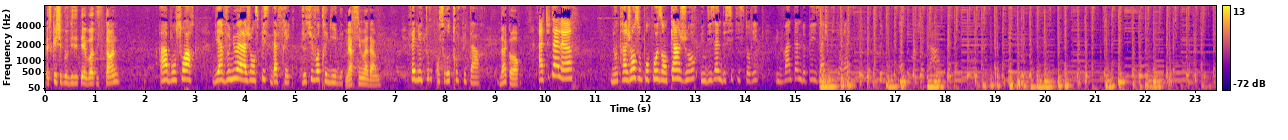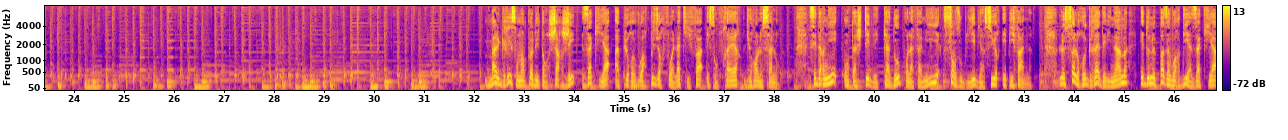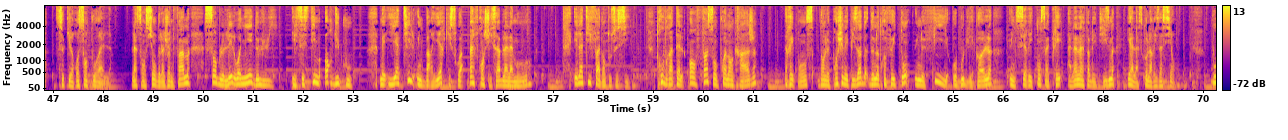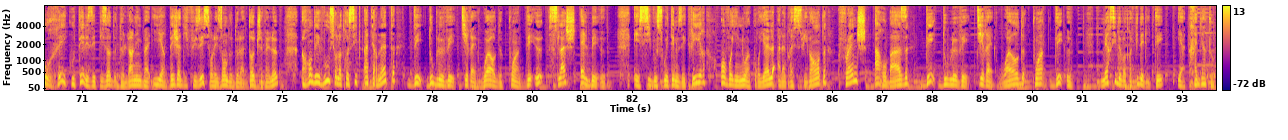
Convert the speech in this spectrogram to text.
Est-ce que je peux visiter votre stand? Ah, bonsoir. Bienvenue à l'agence Piste d'Afrique. Je suis votre guide. Merci, madame. Faites le tour, on se retrouve plus tard. D'accord. À tout à l'heure. Notre agence vous propose en 15 jours une dizaine de sites historiques, une vingtaine de paysages pittoresques. Malgré son emploi du temps chargé, Zakia a pu revoir plusieurs fois Latifa et son frère durant le salon. Ces derniers ont acheté des cadeaux pour la famille, sans oublier bien sûr Epiphane. Le seul regret d'Elinam est de ne pas avoir dit à Zakia ce qu'il ressent pour elle. L'ascension de la jeune femme semble l'éloigner de lui. Il s'estime hors du coup. Mais y a-t-il une barrière qui soit infranchissable à l'amour? Et Latifa dans tout ceci? Trouvera-t-elle enfin son point d'ancrage? Réponse dans le prochain épisode de notre feuilleton Une fille au bout de l'école, une série consacrée à l'analphabétisme et à la scolarisation. Pour réécouter les épisodes de Learning by Ear déjà diffusés sur les ondes de la Deutsche Welle, rendez-vous sur notre site internet dw-world.de/lbe. Et si vous souhaitez nous écrire, envoyez-nous un courriel à l'adresse suivante french@dw-world.de. Merci de votre fidélité et à très bientôt.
